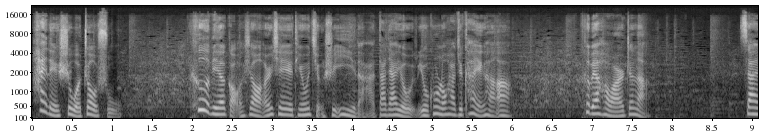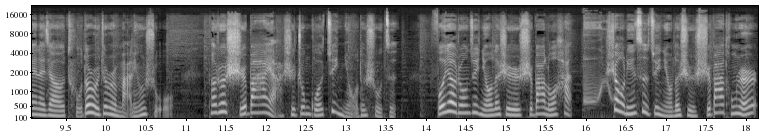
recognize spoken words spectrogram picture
还得是我赵叔，特别搞笑，而且也挺有警示意义的啊！大家有有空的话去看一看啊，特别好玩，真的。下一位呢叫土豆就是马铃薯，他说十八呀是中国最牛的数字。佛教中最牛的是十八罗汉，少林寺最牛的是十八铜人儿，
